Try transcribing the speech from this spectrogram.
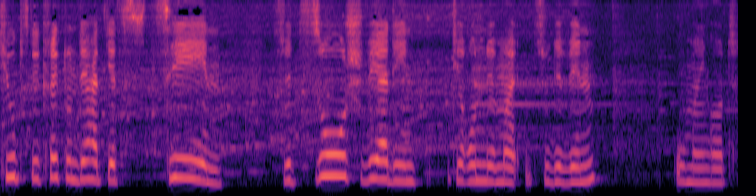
Cubes gekriegt und der hat jetzt 10. Es wird so schwer, den, die Runde mal zu gewinnen. Oh mein Gott.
